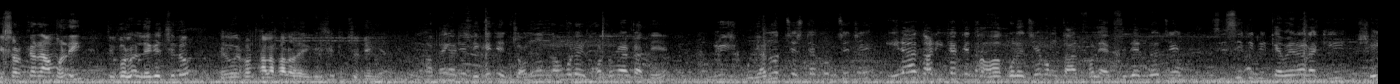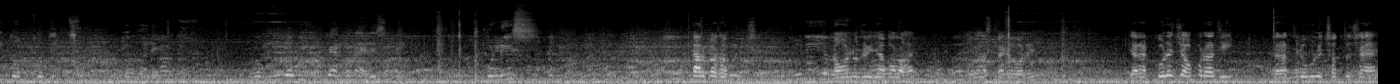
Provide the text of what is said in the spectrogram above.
এই সরকারের আমলেই ত্রিফলা লেগেছিল এবং এখন ফালা ফালা হয়ে গেছে কিছু নেই আর। আপনি আগে দেখেছেন? চন্দননগরের ঘটনাটাতে পুলিশ বোঝানোর চেষ্টা করছে যে এরা গাড়িটাকে ধাওয়া করেছে এবং তার ফলে অ্যাক্সিডেন্ট হয়েছে। সিসিটিভি ক্যামেরারা কি সেই তথ্য দিচ্ছে? ওখানে এবং মূল অভিযুক্ত এখন অ্যারেস্ট নেই। পুলিশ কার কথা বলছে? নবান্ন থেকে যা বলা হয় প্রকাশ তাকে বলে। যারা করেছে অপরাধী তারা তৃণমূলের ছত্রছায়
